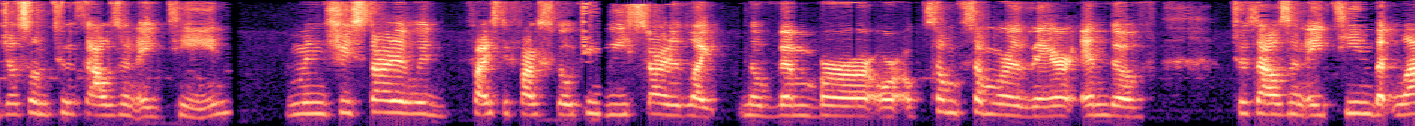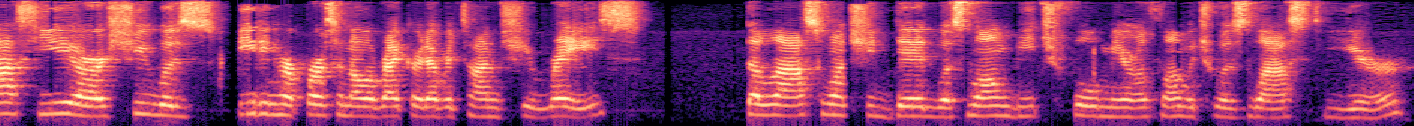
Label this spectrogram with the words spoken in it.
just on 2018 when she started with feisty fox coaching we started like november or some somewhere there end of 2018 but last year she was beating her personal record every time she raced. The last one she did was long beach full marathon which was last year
